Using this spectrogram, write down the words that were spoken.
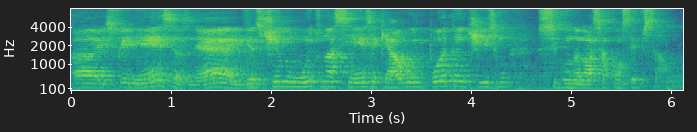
uh, experiências, né, investindo muito na ciência, que é algo importantíssimo segundo a nossa concepção.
